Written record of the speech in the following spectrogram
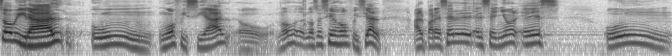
hizo viral un, un oficial, o no, no, sé si es oficial. Al parecer el, señor es un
